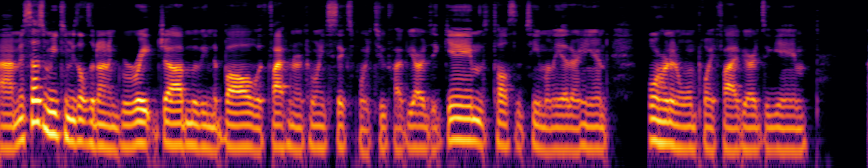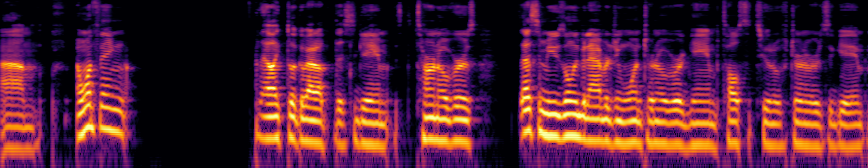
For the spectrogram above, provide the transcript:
Um, the SMU team has also done a great job moving the ball with 526.25 yards a game. The Tulsa team, on the other hand, 401.5 yards a game. Um, and one thing I like to look about this game is the turnovers. SMU's only been averaging one turnover a game, Tulsa two turnovers a game,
